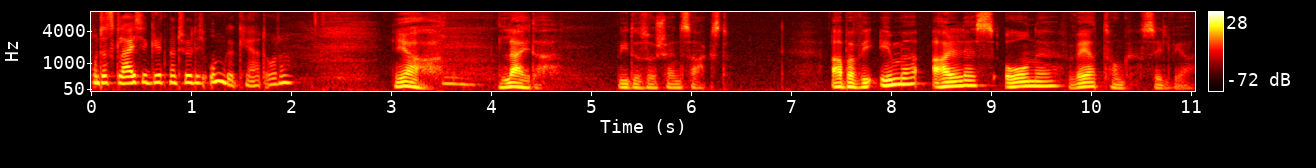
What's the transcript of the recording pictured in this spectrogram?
Und das Gleiche gilt natürlich umgekehrt, oder? Ja, leider, wie du so schön sagst. Aber wie immer alles ohne Wertung, Silvia.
